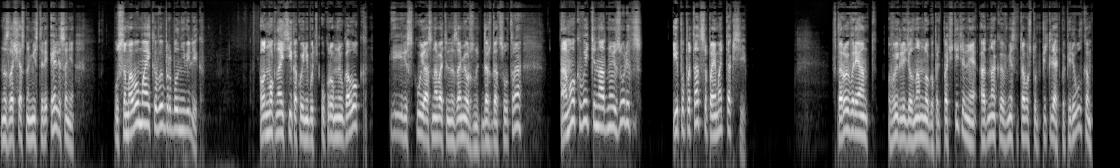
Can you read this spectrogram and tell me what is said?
на злосчастном мистере Эллисоне. У самого Майка выбор был невелик. Он мог найти какой-нибудь укромный уголок и, рискуя основательно замерзнуть, дождаться утра, а мог выйти на одну из улиц и попытаться поймать такси. Второй вариант выглядел намного предпочтительнее, однако вместо того, чтобы петлять по переулкам,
